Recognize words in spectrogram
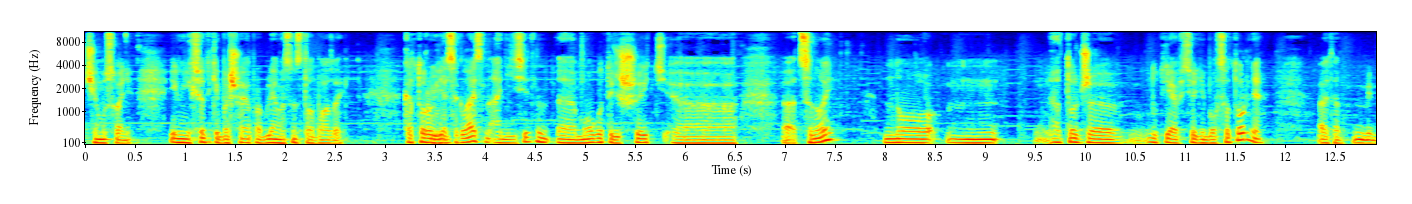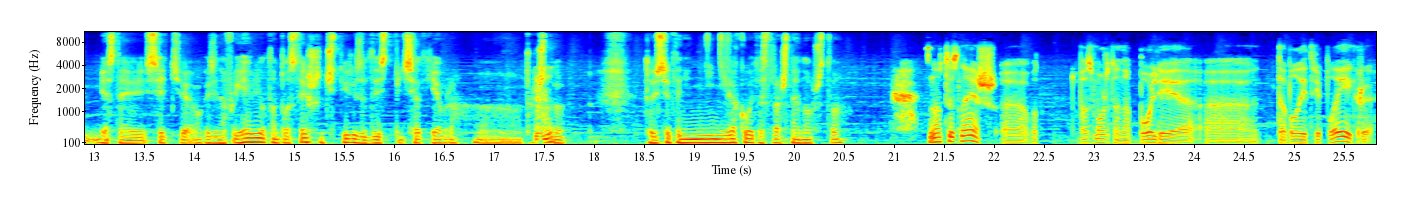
чем у Sony. И у них все-таки большая проблема с инсталл-базой которую, mm-hmm. я согласен, они действительно э, могут решить э, э, ценой, но а тот же, ну, я сегодня был в Сатурне, это местная сеть магазинов, и я видел там PlayStation 4 за 250 евро. Э, так что, то есть это не, не какое-то страшное новшество. Ну, ты знаешь, э, вот, возможно, на более AA AAA игры,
